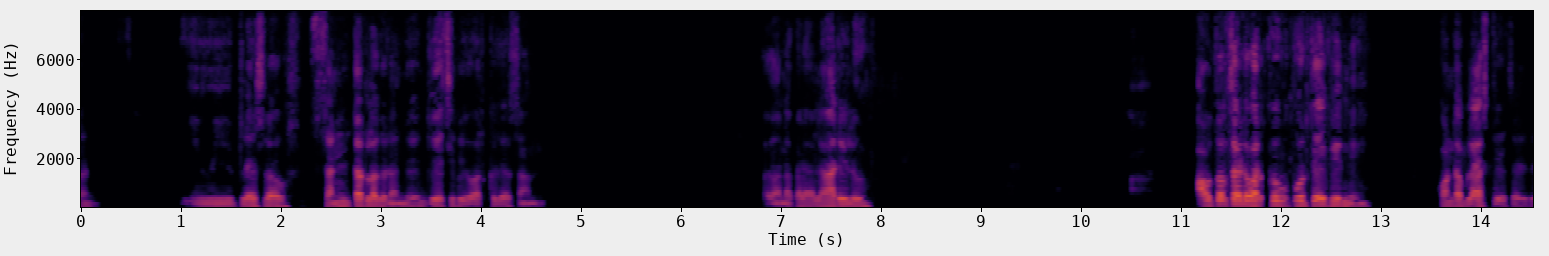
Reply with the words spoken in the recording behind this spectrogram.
చూడండి. ఈ ప్లేస్లో సెంటర్లో చూడండి జేసీబీ వర్క్ చేస్తాను అదండి అక్కడ లారీలు. అవతల సైడ్ వర్క్ పూర్తి అయిపోయింది. కొండ బ్లాస్ట్ చేసేది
